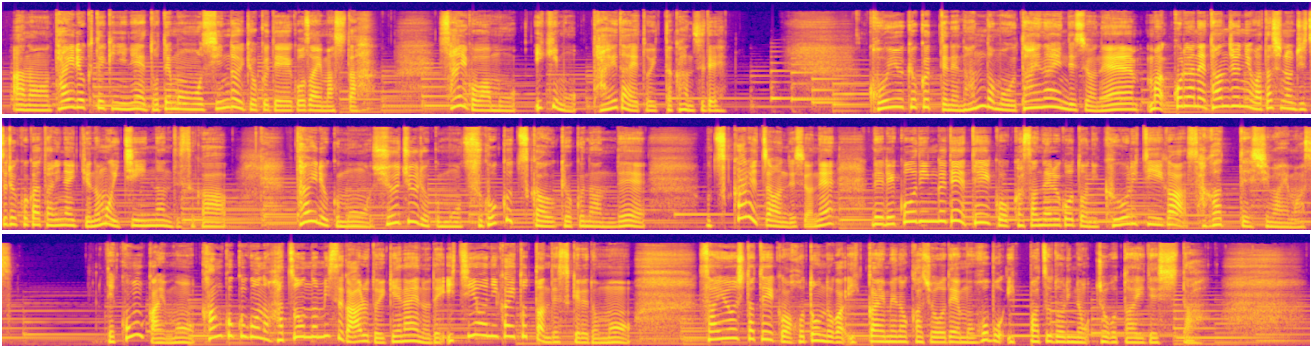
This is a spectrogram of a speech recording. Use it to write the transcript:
あの体力的にねとてもしんどい曲でございました。最後はもう息も絶え絶えといった感じで。こういう曲ってね何度も歌えないんですよね。まあこれはね単純に私の実力が足りないっていうのも一因なんですが体力も集中力もすごく使う曲なんで疲れちゃうんですよね。でレコーディングでテイクを重ねるごとにクオリティが下がってしまいます。で今回も韓国語の発音のミスがあるといけないので一応2回撮ったんですけれども採用したテイクはほとんどが1回目の歌唱でもうほぼ一発撮りの状態でした。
